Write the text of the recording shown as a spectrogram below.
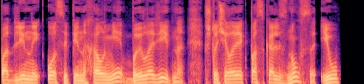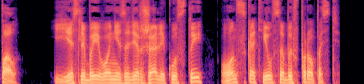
По длинной осыпи на холме было видно, что человек поскользнулся и упал. Если бы его не задержали кусты, он скатился бы в пропасть.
